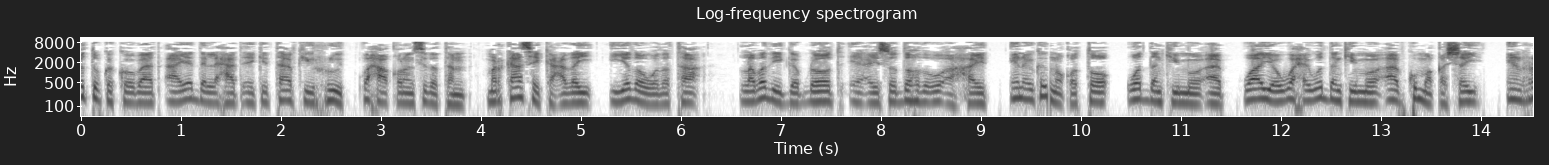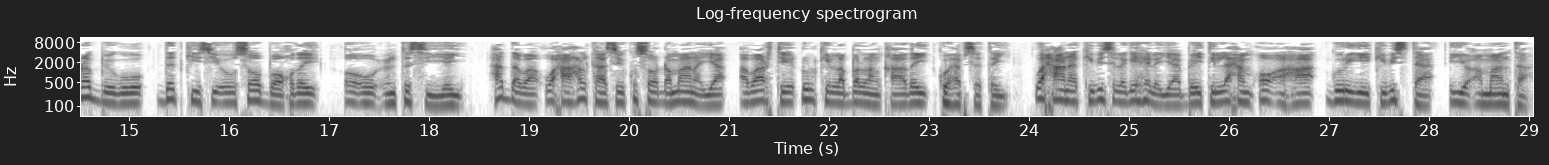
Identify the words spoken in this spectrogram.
cutubka koowaad aayadda lixaad ee kitaabkii ruut waxaa qoran sida tan. Markaasay kacday iyadoo wadata labadii gabdhood ee ay sodohda u ahayd inay ka noqoto waddankii mo'aab. Waayo waxay waddankii mo'aab ku maqashay in rabbigu dadkiisii uu soo booqday oo uu cunto siiyey. Haddaba waxaa halkaasi ku soo dhammaanaya abaartii dhulkii la ballanqaaday ku habsatay. Waxaana kibis laga helayaa beytlaxam oo ahaa gurigii kibista iyo ammaanta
